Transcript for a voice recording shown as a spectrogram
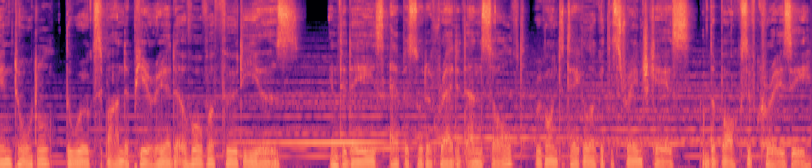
In total, the work spanned a period of over 30 years. In today's episode of Reddit Unsolved, we're going to take a look at the strange case of the Box of Crazy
